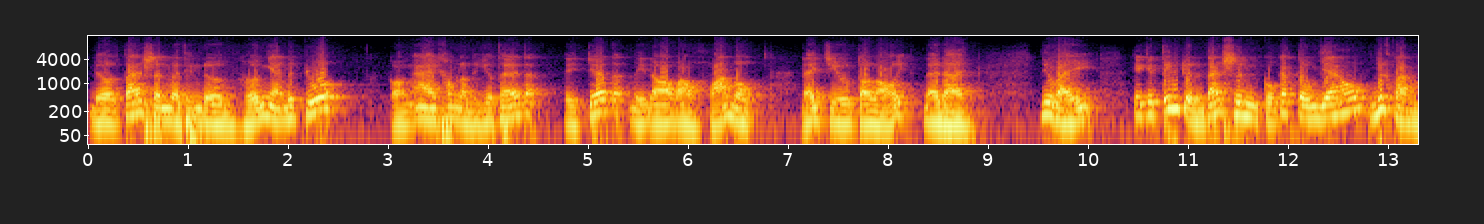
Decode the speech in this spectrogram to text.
được tái sinh về thiên đường hưởng nhan đức chúa. Còn ai không làm được như thế đó thì chết đó, bị đọa vào hỏa ngục để chịu tội lỗi đời đời. Như vậy cái cái tiến trình tái sinh của các tôn giáo nhất thần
